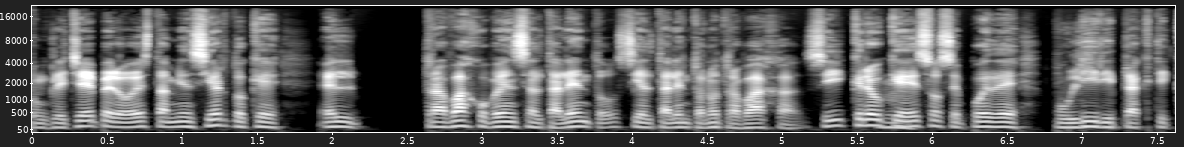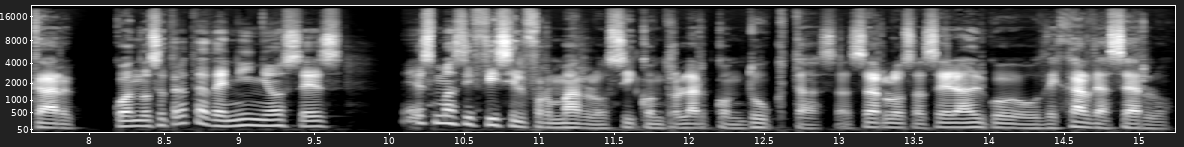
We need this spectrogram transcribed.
un cliché, pero es también cierto que el trabajo vence al talento si el talento no trabaja. Sí, creo que eso se puede pulir y practicar. Cuando se trata de niños es, es más difícil formarlos y controlar conductas, hacerlos hacer algo o dejar de hacerlo.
